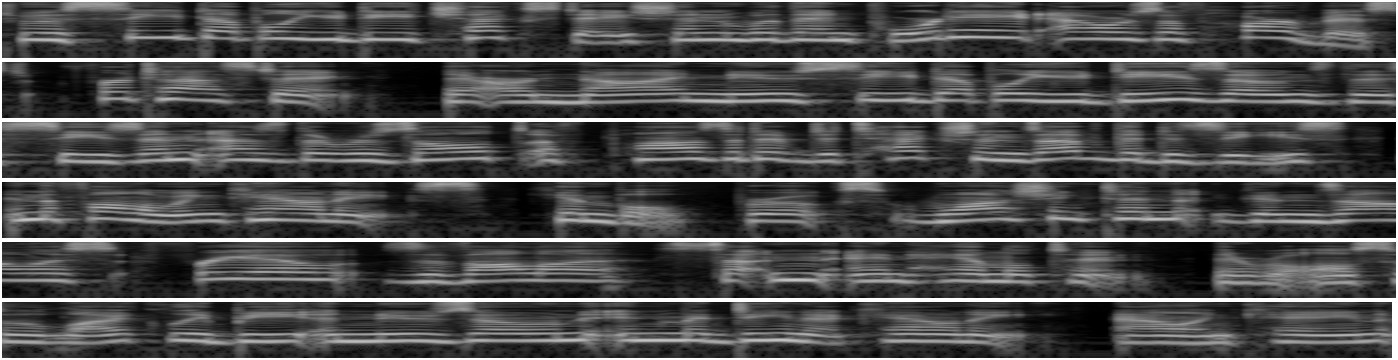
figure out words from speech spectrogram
to a CWD check station within 48 hours of harvest for testing. There are nine new CWD zones this season as the result of positive detections of the disease in the following counties Kimble, Brooks, Washington, Gonzales, Frio, Zavala, Sutton, and Hamilton. There will also likely be a new zone in Medina County. Alan Cain,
